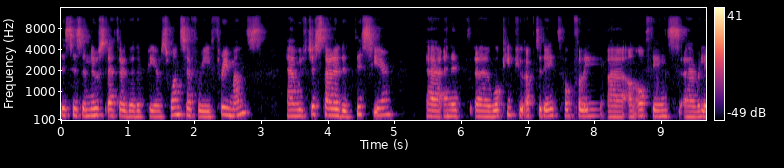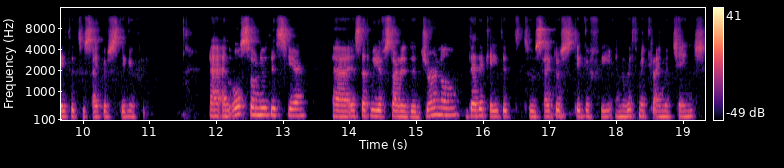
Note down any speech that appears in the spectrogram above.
This is a newsletter that appears once every three months, and we've just started it this year, uh, and it uh, will keep you up to date, hopefully, uh, on all things uh, related to cyclostratigraphy. Uh, and also new this year is that we have started a journal dedicated to cyclostratigraphy and rhythmic climate change,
